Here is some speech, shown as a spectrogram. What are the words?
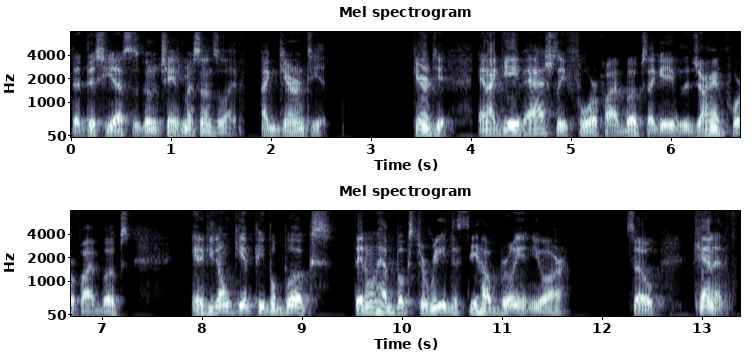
that this yes is going to change my son's life. I guarantee it. Guarantee it. And I gave Ashley four or five books. I gave the giant four or five books. And if you don't give people books, they don't have books to read to see how brilliant you are. So, Kenneth,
